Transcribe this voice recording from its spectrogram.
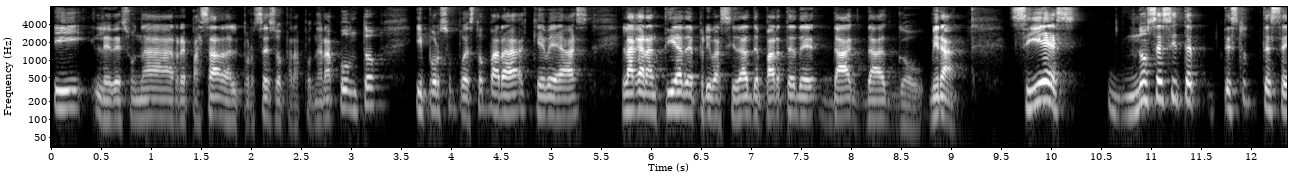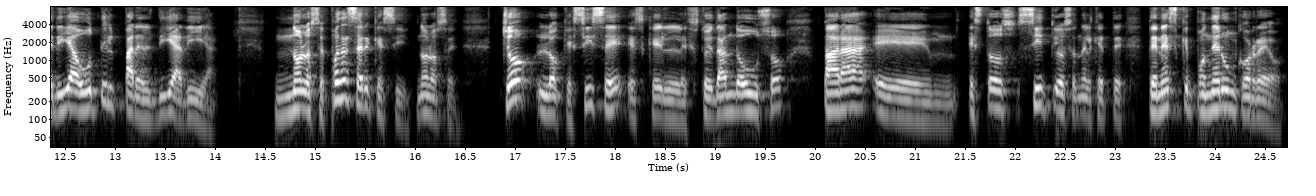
y le des una repasada al proceso para poner a punto y por supuesto para que veas la garantía de privacidad de parte de DuckDuckGo. Mira, si es, no sé si esto te sería útil para el día a día. No lo sé, puede ser que sí, no lo sé. Yo lo que sí sé es que le estoy dando uso para eh, estos sitios en el que te tenés que poner un correo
